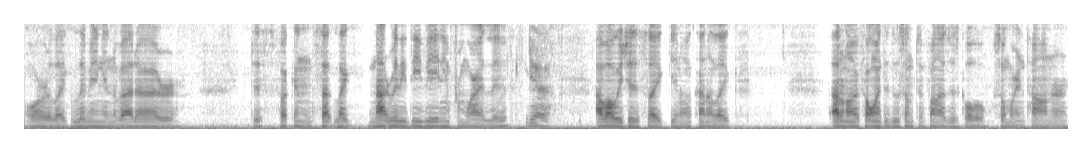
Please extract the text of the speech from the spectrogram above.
or like living in Nevada or just fucking set, like not really deviating from where I live. Yeah. I've always just like you know kind of like I don't know if I wanted to do something fun, I'd just go somewhere in town or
